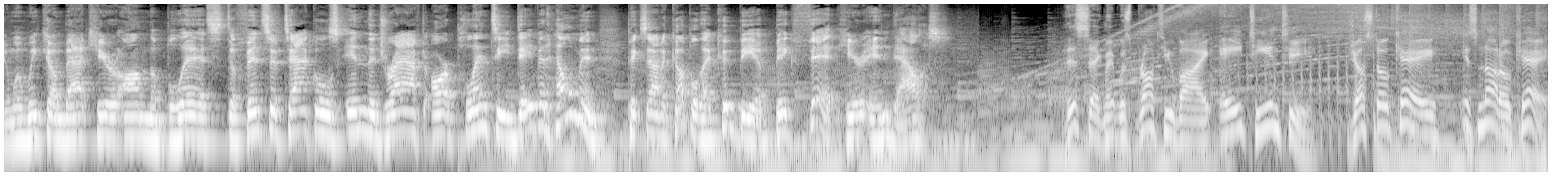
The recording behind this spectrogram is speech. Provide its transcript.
And when we come back here on the Blitz, defensive tackles in the draft are plenty. David Helman picks out a couple that could be a big fit here in Dallas. This segment was brought to you by AT&T. Just okay is not okay.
